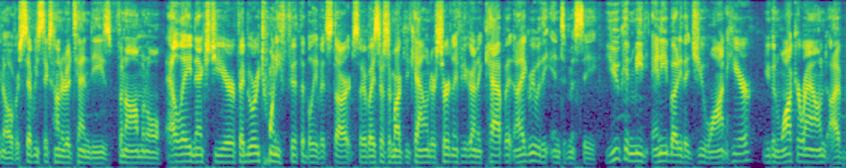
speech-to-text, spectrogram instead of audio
you know, over 7,600 attendees, phenomenal. LA next year, February 25th, I believe it starts. So everybody starts to mark your calendar. Certainly, if you're going to cap it, and I agree with the intimacy. You can meet anybody that you want here. You can walk around. I've,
